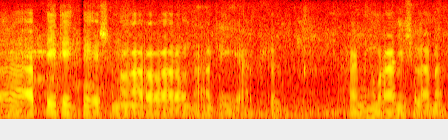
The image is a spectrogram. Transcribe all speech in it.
para updated kayo sa mga araw-araw na aking i-upload. Maraming maraming salamat.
